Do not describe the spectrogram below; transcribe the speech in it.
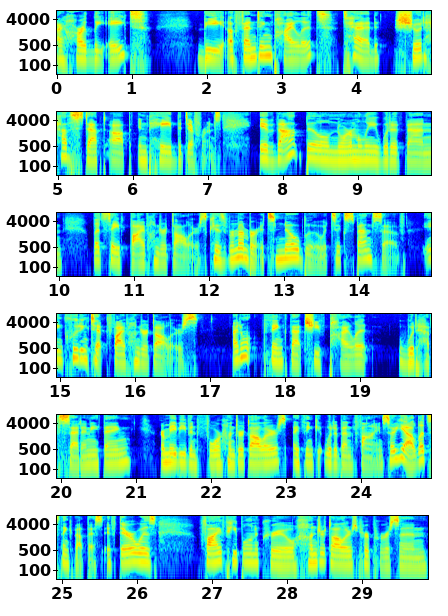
I hardly ate. The offending pilot, Ted, should have stepped up and paid the difference. If that bill normally would have been, let's say, $500, because remember, it's Nobu, it's expensive, including tip $500. I don't think that chief pilot would have said anything or maybe even $400, I think it would have been fine. So, yeah, let's think about this. If there was five people in a crew, $100 per person,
